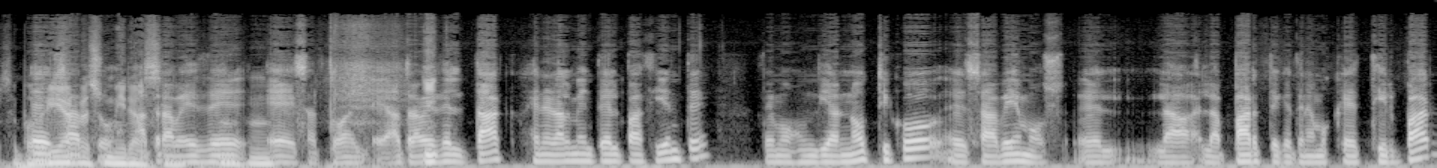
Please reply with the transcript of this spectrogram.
Se podría resumir así. A través, de, exacto, a través del TAC, generalmente del paciente, hacemos un diagnóstico, eh, sabemos la, parte que tenemos que extirpar,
